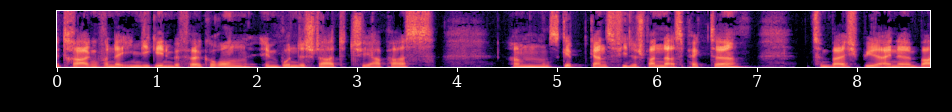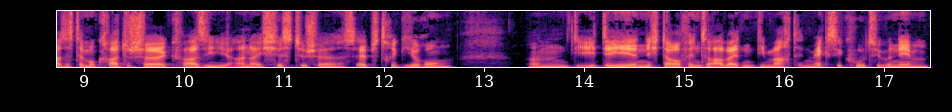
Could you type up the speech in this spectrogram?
getragen von der indigenen Bevölkerung im Bundesstaat Chiapas. Ähm, es gibt ganz viele spannende Aspekte, zum Beispiel eine basisdemokratische, quasi anarchistische Selbstregierung, ähm, die Idee, nicht darauf hinzuarbeiten, die Macht in Mexiko zu übernehmen,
